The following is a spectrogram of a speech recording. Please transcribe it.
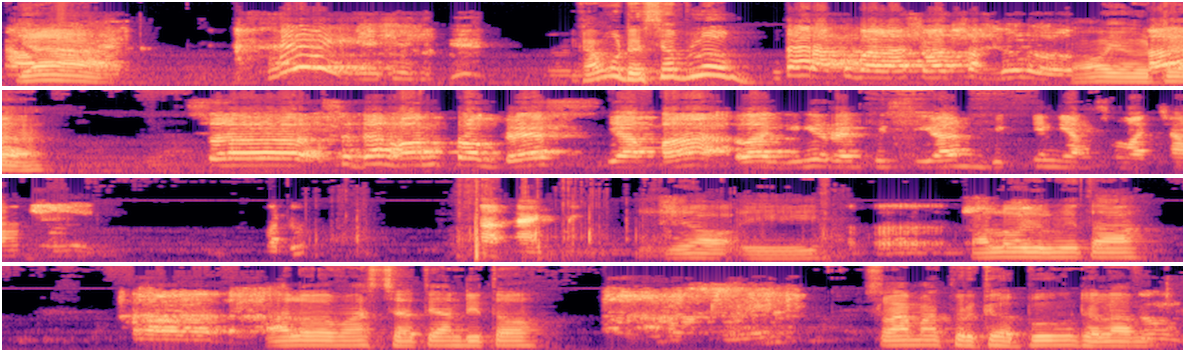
ya, kamu udah siap belum? Ntar aku balas WhatsApp dulu. Oh ya udah. Se- sedang on progress ya Pak, lagi revisian bikin yang semacam ini. Waduh. Eh. Yo i. Halo Yulmita. Eh, Halo Mas Jati Andito. Selamat bergabung dalam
